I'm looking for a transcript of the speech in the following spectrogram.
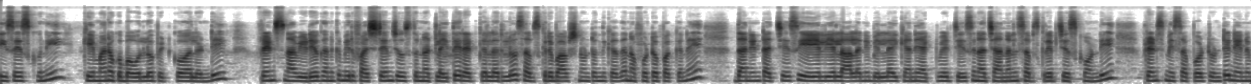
తీసేసుకుని కీమాని ఒక బౌల్లో పెట్టుకోవాలండి. ఫ్రెండ్స్ నా వీడియో కనుక మీరు ఫస్ట్ టైం చూస్తున్నట్లయితే రెడ్ కలర్లో సబ్స్క్రైబ్ ఆప్షన్ ఉంటుంది కదా నా ఫోటో పక్కనే. దానిని టచ్ చేసి ఏఎల్ఎల్ ఆల్ అని బెల్ ఐకాన్ని యాక్టివేట్ చేసి నా ఛానల్ని సబ్స్క్రైబ్ చేసుకోండి. ఫ్రెండ్స్ మీ సపోర్ట్ ఉంటే నేను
